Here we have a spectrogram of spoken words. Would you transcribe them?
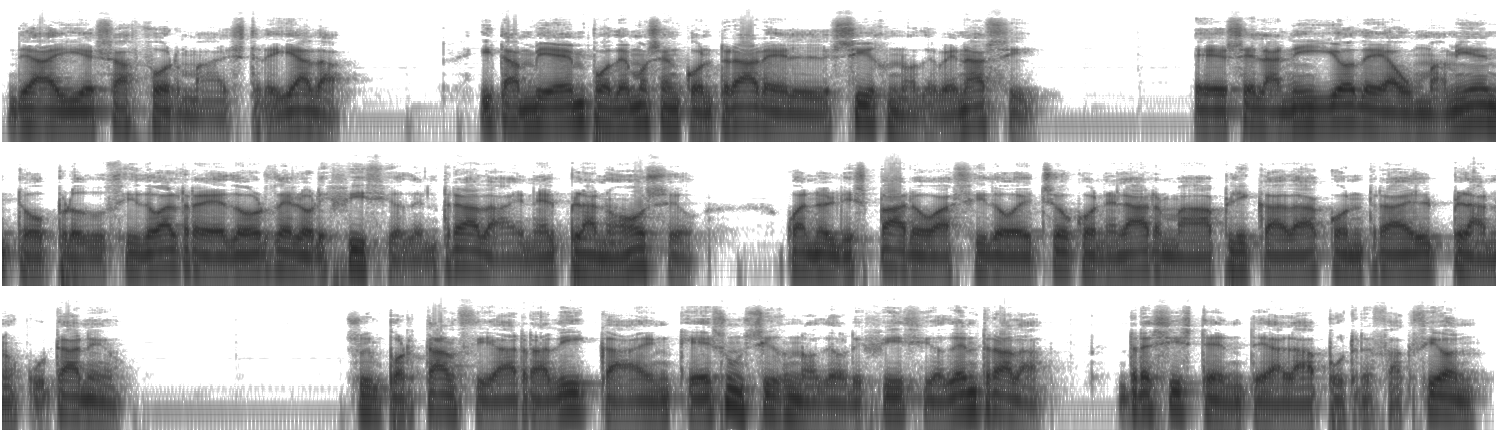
de ahí esa forma estrellada. Y también podemos encontrar el signo de Benassi. Es el anillo de ahumamiento producido alrededor del orificio de entrada en el plano óseo, cuando el disparo ha sido hecho con el arma aplicada contra el plano cutáneo. Su importancia radica en que es un signo de orificio de entrada resistente a la putrefacción.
